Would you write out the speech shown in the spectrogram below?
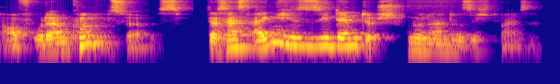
auf oder im Kundenservice. Das heißt, eigentlich ist es identisch, nur eine andere Sichtweise.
